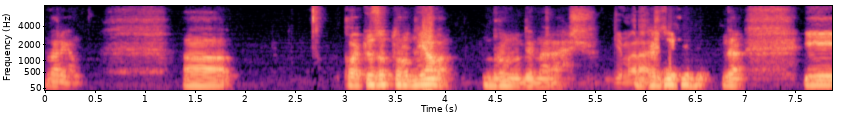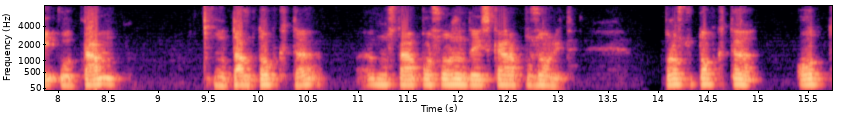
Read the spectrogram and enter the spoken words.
вариант. А, който затруднява Бруно Демараш. Гимараш. да. И оттам, оттам топката му става по-сложно да изкара по зоните. Просто топката от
